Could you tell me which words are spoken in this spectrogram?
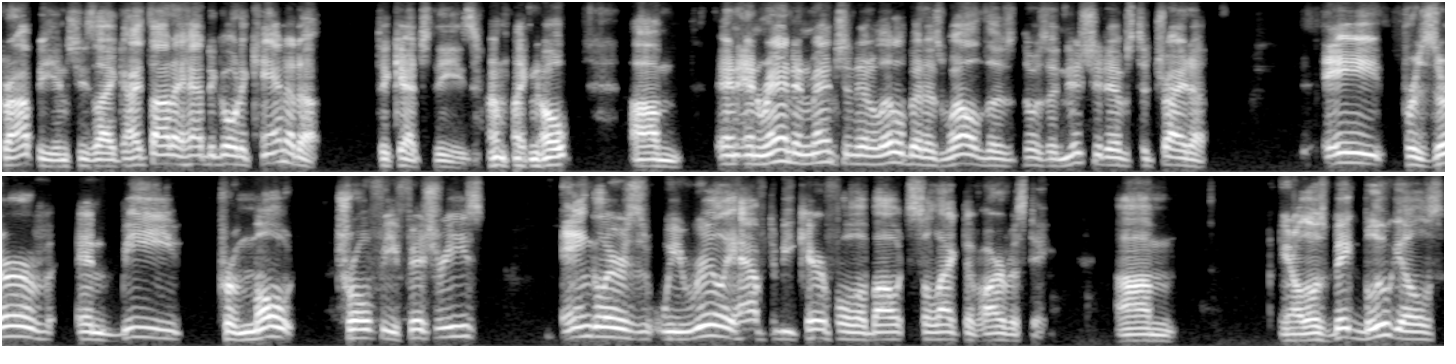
crappie, and she's like, "I thought I had to go to Canada to catch these." I'm like, "Nope." Um, and and Randon mentioned it a little bit as well. Those those initiatives to try to a preserve and b promote trophy fisheries anglers we really have to be careful about selective harvesting um, you know those big bluegills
